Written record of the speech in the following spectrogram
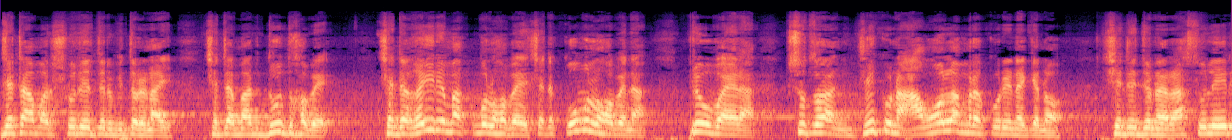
যেটা আমার শরীয়তের ভিতরে নাই, সেটা আমার দুধ হবে, সেটা গৈরে মাকবুল হবে, সেটা কবুল হবে না। প্রিয় ভাইরা সুতরাং যে কোনো আমল আমরা করি না কেন, সেটার জন্য রাসুলের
